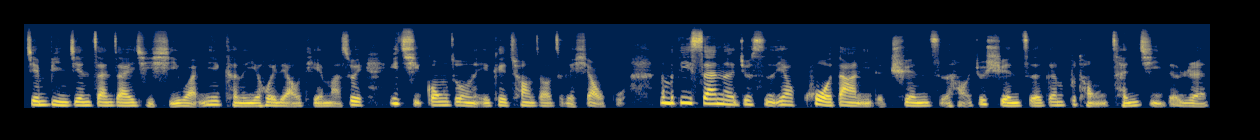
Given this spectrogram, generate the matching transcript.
肩并肩站在一起洗碗，你可能也会聊天嘛。所以一起工作呢，也可以创造这个效果。那么第三呢，就是要扩大你的圈子。哈，就选择跟不同层级的人，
